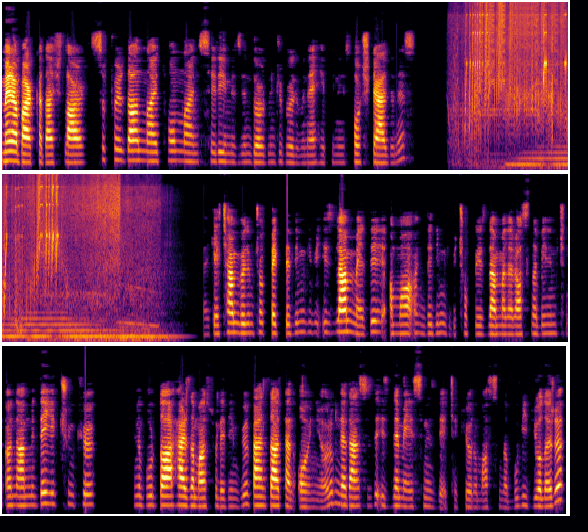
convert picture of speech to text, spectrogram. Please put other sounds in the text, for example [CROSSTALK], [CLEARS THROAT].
Merhaba arkadaşlar. Sıfırdan Night Online serimizin dördüncü bölümüne hepiniz hoş geldiniz. Geçen bölüm çok beklediğim gibi izlenmedi ama hani dediğim gibi çok da izlenmeler aslında benim için önemli değil çünkü hani burada her zaman söylediğim gibi ben zaten oynuyorum. Neden siz de izlemeyesiniz diye çekiyorum aslında bu videoları.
